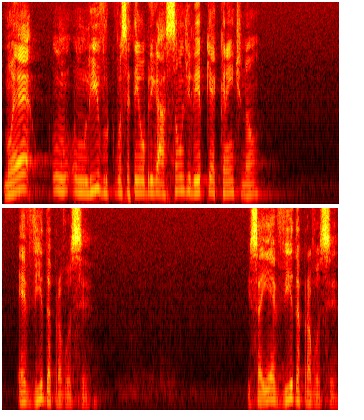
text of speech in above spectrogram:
Não é um, um livro que você tem obrigação de ler porque é crente, não. É vida para você. Isso aí é vida para você.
